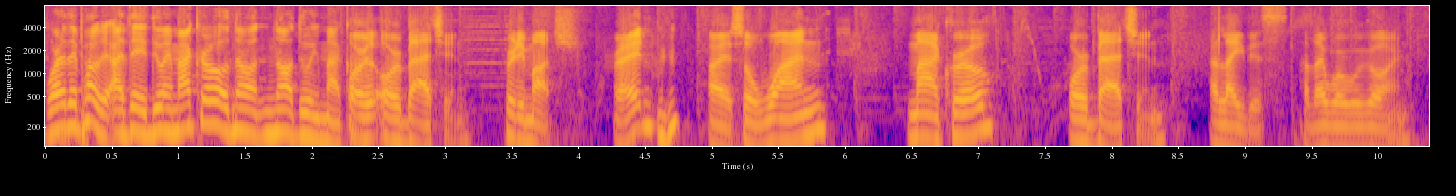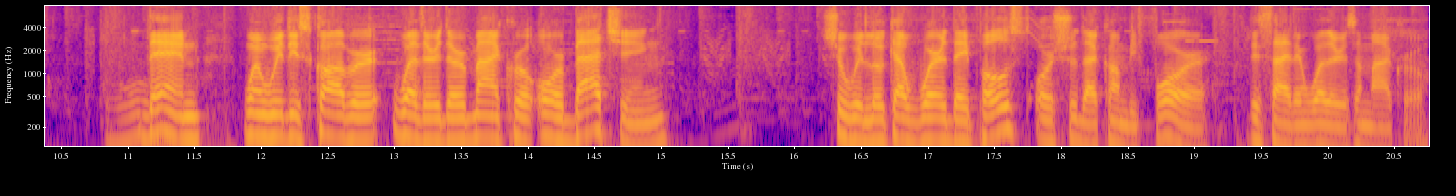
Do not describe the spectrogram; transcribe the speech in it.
Where are they publishing? Are they doing macro or no? Not doing macro. or or batching? Pretty much, right? Mm-hmm. All right. So one, macro or batching. I like this. I like where we're going. Then, when we discover whether they're macro or batching, should we look at where they post or should that come before deciding whether it's a macro?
